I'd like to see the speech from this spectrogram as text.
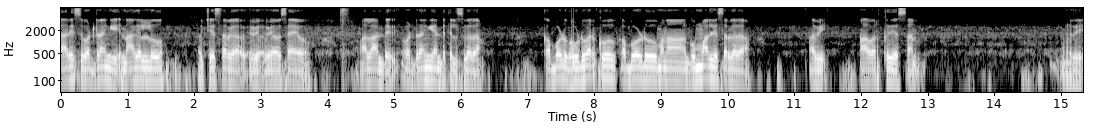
చారీస్ వడ్రంగి నాగళ్ళు చేస్తారు కదా వ్య- వ్యవసాయం. అలాంటిది. వడ్రంగి అంటే తెలుసు కదా. కబోర్డు వుడ్ వర్క్ కబోర్డు మన గుమ్మాలు చేస్తారు కదా. అవి ఆ వర్క్ చేస్తాను. తొమ్మిది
